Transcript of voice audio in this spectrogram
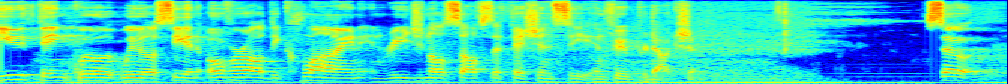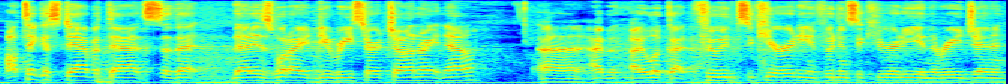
you think we will, we will see an overall decline in regional self-sufficiency in food production? So I'll take a stab at that. So that, that is what I do research on right now. Uh, I, I, look at food security and food insecurity in the region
